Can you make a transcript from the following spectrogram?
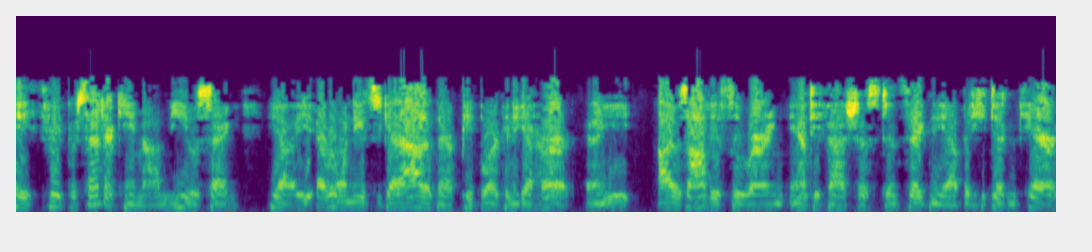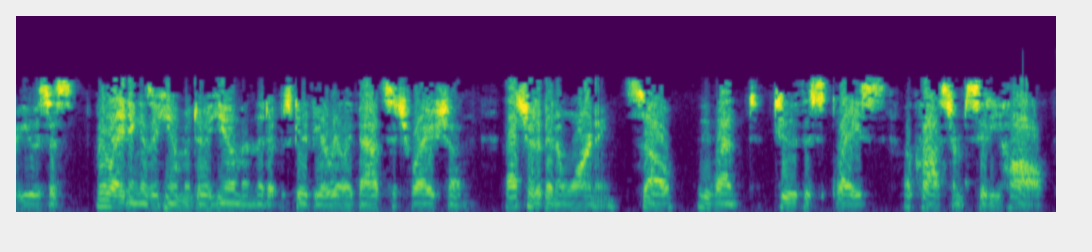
a three percenter came out and he was saying, you know, everyone needs to get out of there. People are going to get hurt. And he, I was obviously wearing anti-fascist insignia, but he didn't care. He was just relating as a human to a human that it was going to be a really bad situation. That should have been a warning. So we went to this place across from City Hall.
